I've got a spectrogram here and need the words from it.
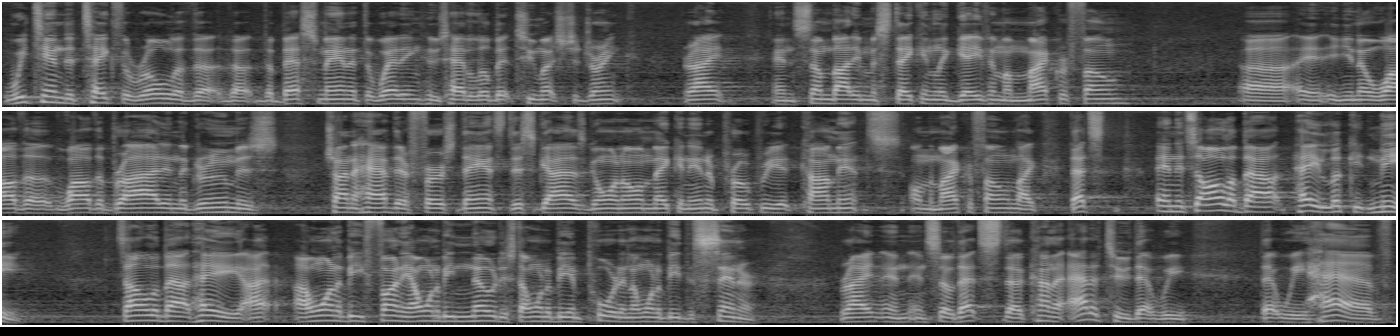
we tend to take the role of the, the, the best man at the wedding who's had a little bit too much to drink, right? And somebody mistakenly gave him a microphone. Uh, and, and, you know, while the, while the bride and the groom is trying to have their first dance, this guy is going on making inappropriate comments on the microphone. Like, that's, and it's all about, hey, look at me. It's all about, hey, I, I want to be funny. I want to be noticed. I want to be important. I want to be the center, right? And, and so that's the kind of attitude that we, that we have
